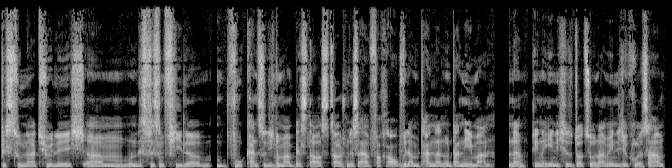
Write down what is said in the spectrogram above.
bist du natürlich, ähm, und das wissen viele, wo kannst du dich nochmal am besten austauschen, ist einfach auch wieder mit anderen Unternehmern ne, die eine ähnliche Situation haben, ähnliche Größe haben,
